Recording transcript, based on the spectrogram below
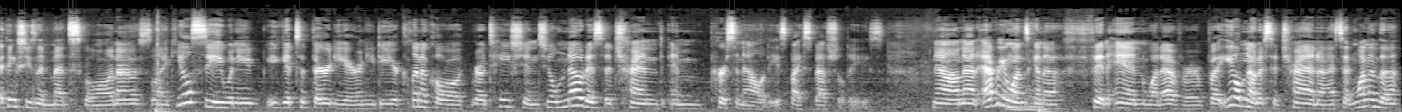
I think she's in med school, and I was like, you'll see when you, you get to third year and you do your clinical ro- rotations, you'll notice a trend in personalities by specialties. Now, not everyone's going to fit in whatever, but you'll notice a trend. And I said one of the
